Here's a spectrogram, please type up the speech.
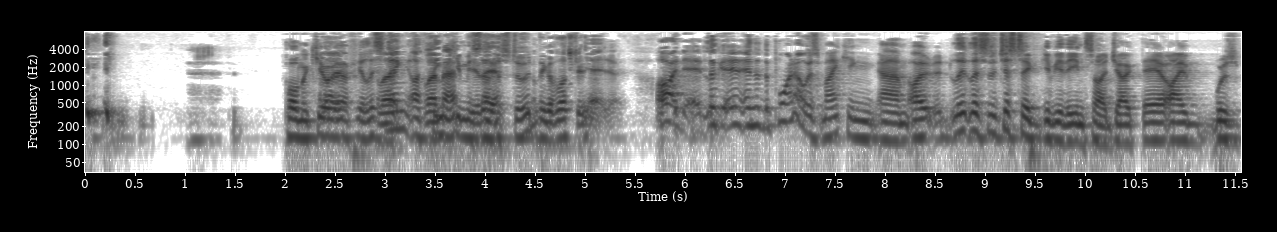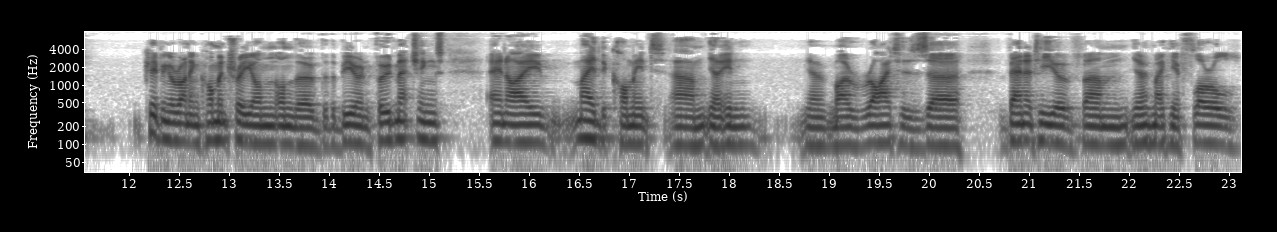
Paul Mercurio, if you're listening, Hello. I Hello, think Matt. you misunderstood. I think I've lost you. Yeah. Oh, look, and the point I was making, um, I, listen, just to give you the inside joke there, I was keeping a running commentary on, on the, the, the beer and food matchings and I made the comment, um, you know, in you know my writer's uh, vanity of um, you know making a floral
